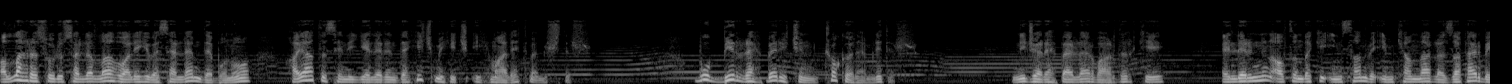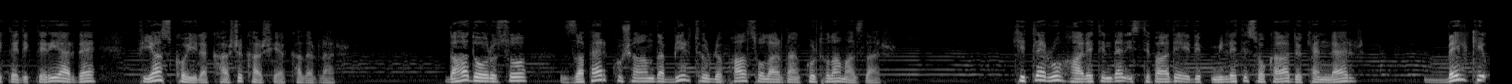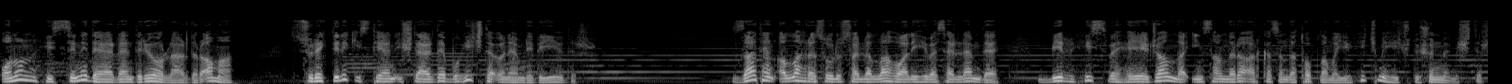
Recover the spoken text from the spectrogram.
Allah Resulü sallallahu aleyhi ve sellem de bunu hayatı seniyelerinde hiç mi hiç ihmal etmemiştir. Bu bir rehber için çok önemlidir. Nice rehberler vardır ki, ellerinin altındaki insan ve imkanlarla zafer bekledikleri yerde fiyasko ile karşı karşıya kalırlar. Daha doğrusu, zafer kuşağında bir türlü falsolardan kurtulamazlar. Kitle ruh haletinden istifade edip milleti sokağa dökenler, belki onun hissini değerlendiriyorlardır ama, süreklilik isteyen işlerde bu hiç de önemli değildir. Zaten Allah Resulü sallallahu aleyhi ve sellem de bir his ve heyecanla insanları arkasında toplamayı hiç mi hiç düşünmemiştir.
